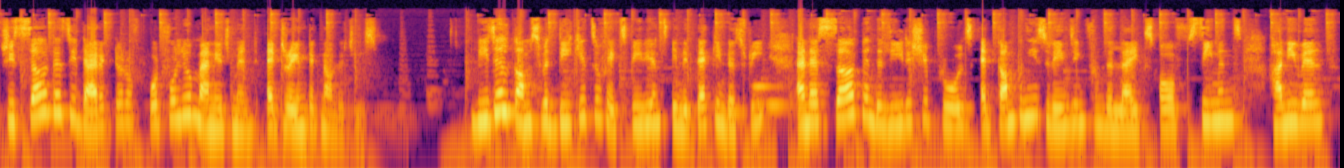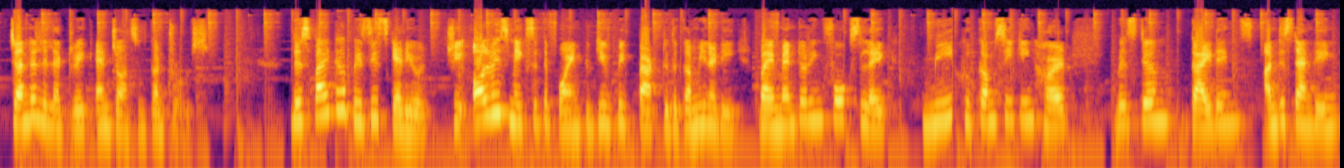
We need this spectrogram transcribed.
she served as the Director of Portfolio Management at Trane Technologies. Bijal comes with decades of experience in the tech industry and has served in the leadership roles at companies ranging from the likes of Siemens, Honeywell, General Electric, and Johnson Controls. Despite her busy schedule, she always makes it a point to give back to the community by mentoring folks like me who come seeking her wisdom, guidance, understanding,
